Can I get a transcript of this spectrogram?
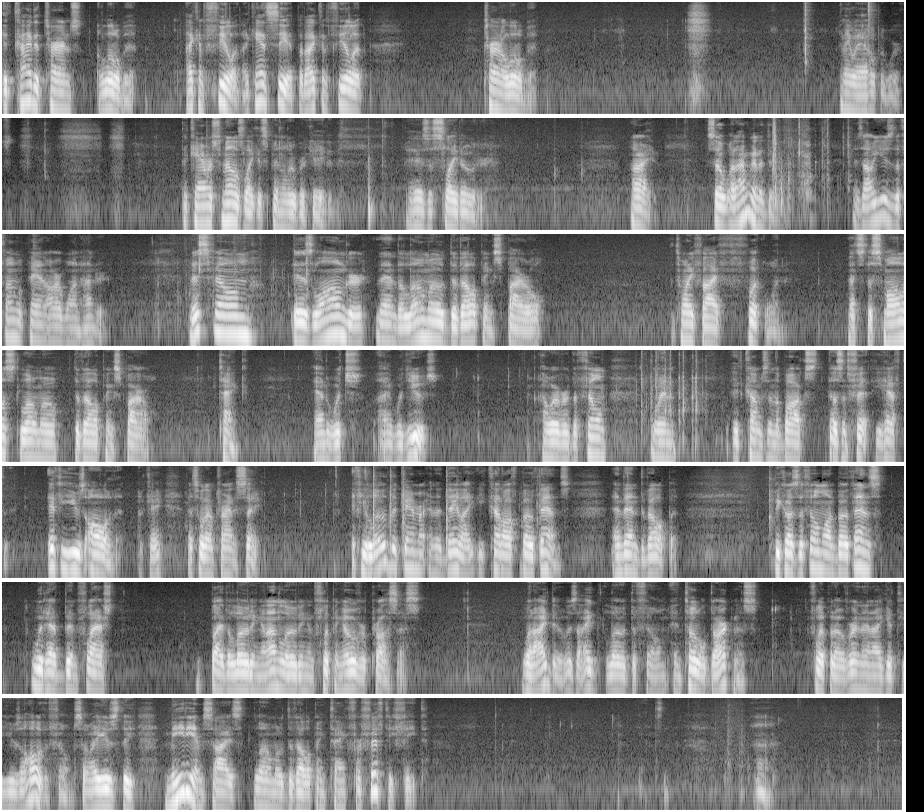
It kind of turns a little bit. I can feel it. I can't see it, but I can feel it turn a little bit. Anyway, I hope it works. The camera smells like it's been lubricated. It has a slight odor. Alright, so what I'm going to do is I'll use the Fomapan R100. This film is longer than the Lomo developing spiral, the 25 foot one. That's the smallest Lomo developing spiral tank and which I would use. However, the film, when it comes in the box, doesn't fit. You have to, if you use all of it, okay? That's what I'm trying to say. If you load the camera in the daylight, you cut off both ends and then develop it. Because the film on both ends would have been flashed by the loading and unloading and flipping over process what I do is I load the film in total darkness, flip it over, and then I get to use all of the film. So I use the medium-sized Lomo developing tank for 50 feet.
